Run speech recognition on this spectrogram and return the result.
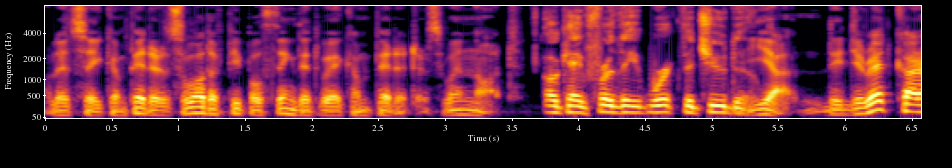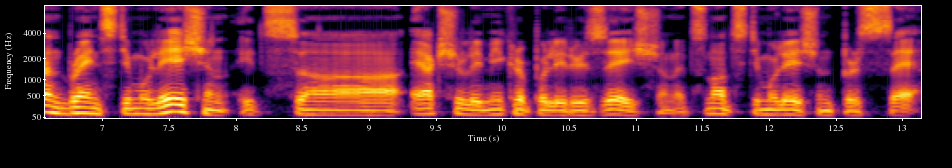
let's say competitors. A lot of people think that we're competitors. We're not. Okay, for the work that you do. Yeah, the direct current brain stimulation, it's uh, actually micropolarization. It's not stimulation per se.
